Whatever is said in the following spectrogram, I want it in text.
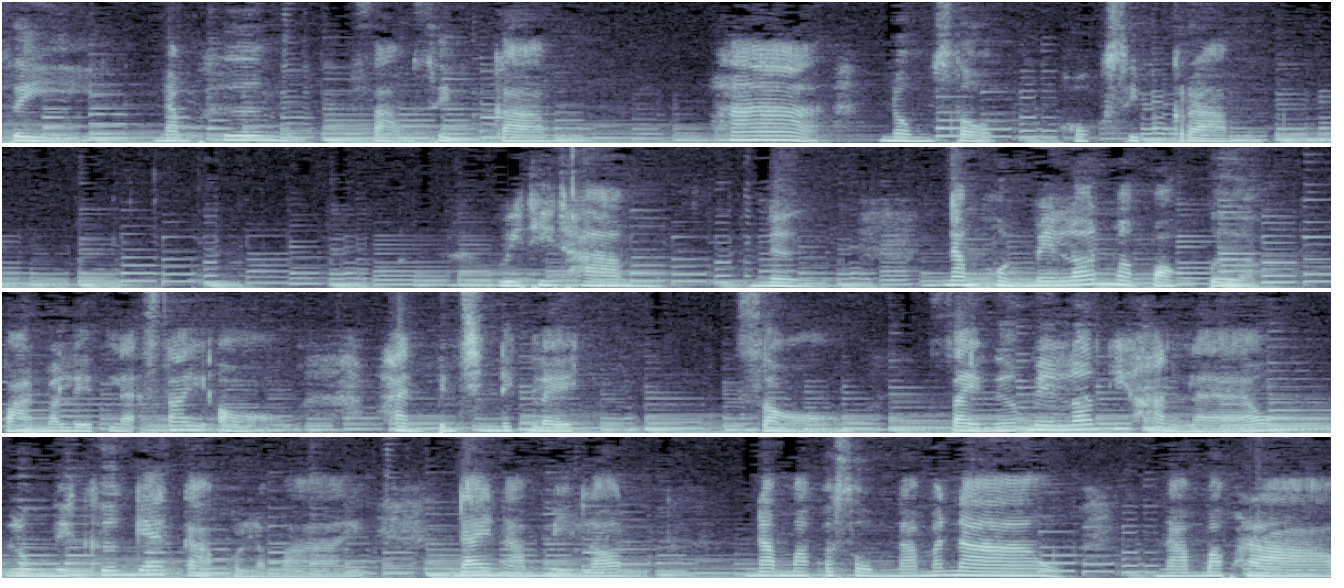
4. น้ำผึ้ง 30 กรัม 5. นมสด 60 กรัม วิธีทำ 1. นำผลเมลอนมาปอกเปลือกฝานเมล็ดและไส้ออก หั่นเป็นชิ้นเล็กๆ 2. ใส่เนื้อเมลอนที่หั่นแล้ว ลงในเครื่องแยกกากผลไม้ ได้น้ำเมลอนนำมาผสมน้ำมะนาว น้ำมะพร้าว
